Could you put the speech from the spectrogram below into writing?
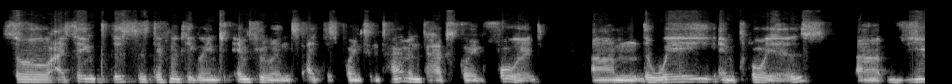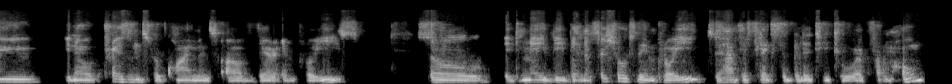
So I think this is definitely going to influence at this point in time and perhaps going forward um, the way employers uh, view, you know, presence requirements of their employees. So it may be beneficial to the employee to have the flexibility to work from home,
